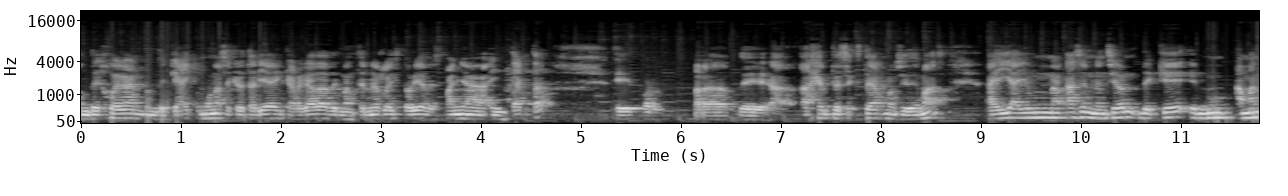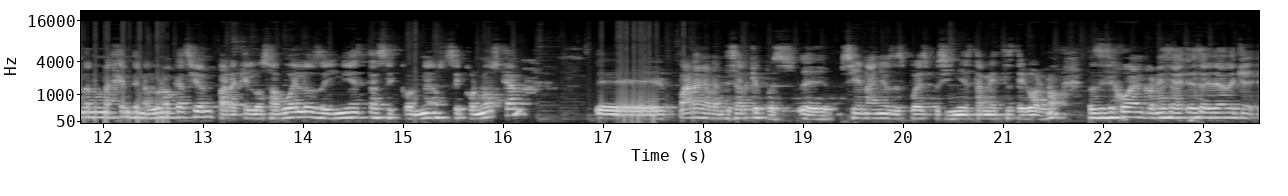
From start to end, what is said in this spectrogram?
donde juegan, donde que hay como una secretaría encargada de mantener la historia de España intacta eh, por, para de, agentes externos y demás. Ahí hay una, hacen mención de que en un, mandan un agente en alguna ocasión para que los abuelos de Iniesta se, cono se conozcan eh, para garantizar que pues eh, 100 años después pues Iniesta mete este gol, ¿no? Entonces se juegan con esa, esa idea de que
